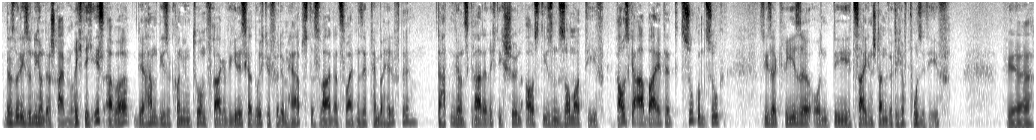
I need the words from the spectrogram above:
Das würde ich so nicht unterschreiben. Richtig ist aber, wir haben diese Konjunkturumfrage wie jedes Jahr durchgeführt im Herbst. Das war in der zweiten Septemberhälfte. Da hatten wir uns gerade richtig schön aus diesem Sommertief rausgearbeitet, Zug um Zug dieser Krise und die Zeichen standen wirklich auf positiv. Wir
